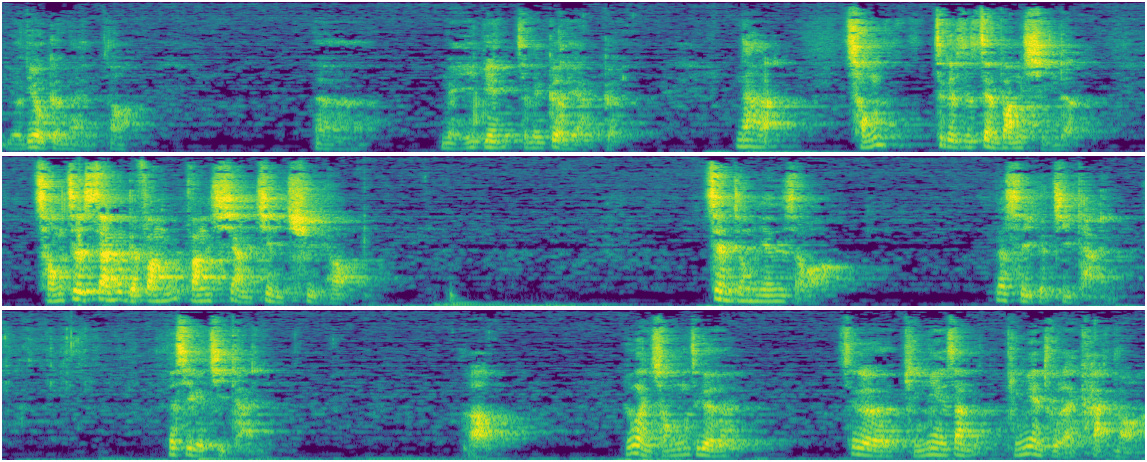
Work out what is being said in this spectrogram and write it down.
有六个门啊，呃，每一边这边各两个。那从这个是正方形的，从这三个方方向进去哈，正中间是什么？那是一个祭坛。这是一个祭坛，好，如果你从这个这个平面上平面图来看哦，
